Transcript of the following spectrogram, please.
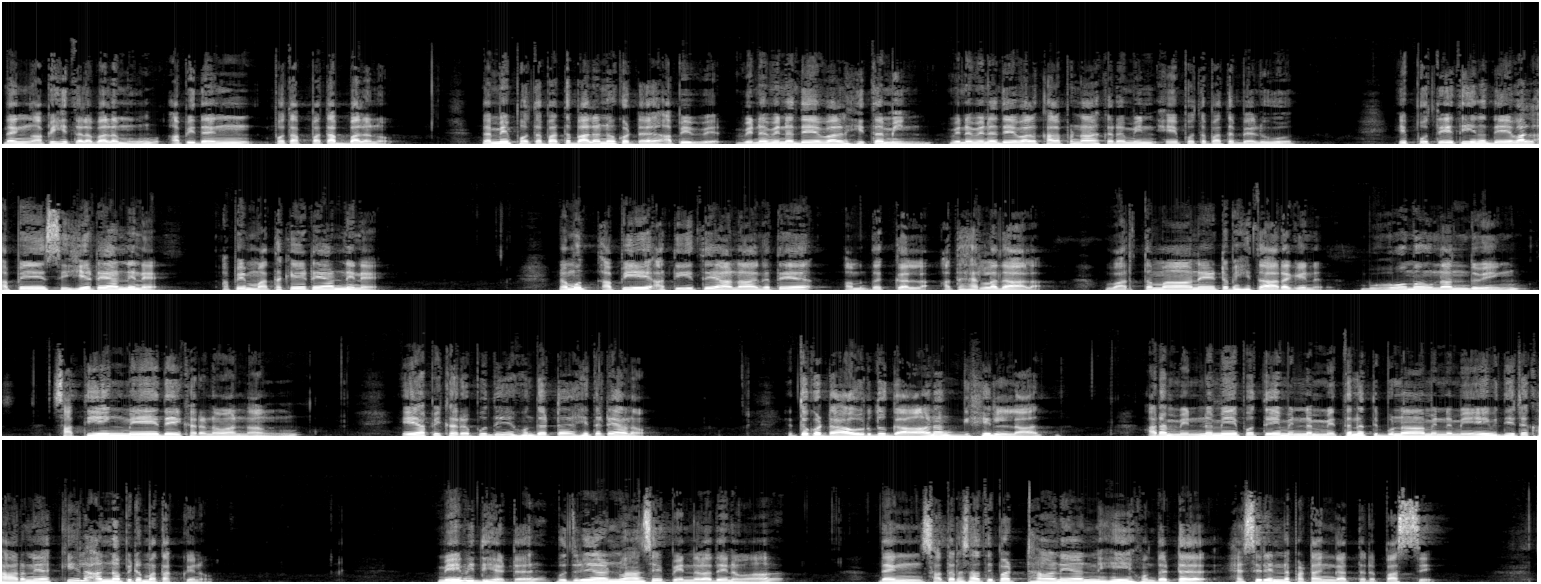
දැන් අපි හිතලා බලමු. අපි දැන් පොතක් පතක් බලනවා. දැන් මේ පොතපත බලනකොට අපි වෙන වෙන දේවල් හිතමින් වෙන වෙන දේවල් කල්පනා කරමින් ඒ පොතපත බැලුවොත් ඒ පොතේ තියෙන දේවල් අපේ සිහියට යන්නේ නැහැ. අපේ මතකයට යන්නේ නැහැ. නමුත් අපි අතීතය අනාගතය අමතක කරලා අතහැරලා දාලා වර්තමාණයටම හිත අරගෙන බොහොම උනන්දුවෙන් සතියෙන් මේ දේ කරනවා නම් ඒ අපි කරපු දේ හොඳට හිතට යනවා. එතකොට අවුරුදු ගාණක් ගිහිල්ලත් අර මෙන්න මේ පොතේ මෙන්න මෙතන තිබුණා මෙන්න මේ විදිහට කාරණයක් කියලා අන්න අපිට මතක් වෙනවා. මේ විදිහට බුදුරජාණන් වහන්සේ පෙන්වලා දෙනවා දැන් සතර සතිපට්ඨානයන්හි හොඳට හැසිරෙන්න පටන් ගත්තට පස්සේ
